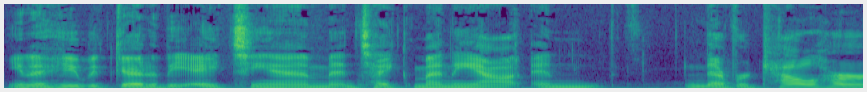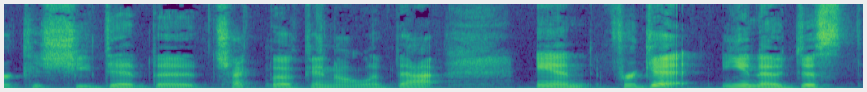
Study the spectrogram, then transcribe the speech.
you know he would go to the atm and take money out and never tell her because she did the checkbook and all of that. And forget you know just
